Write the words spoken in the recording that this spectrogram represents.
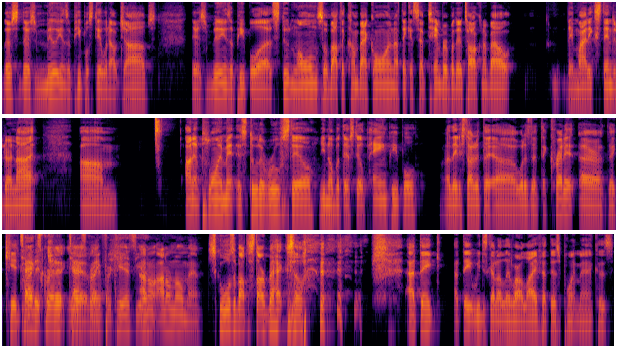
There's there's millions of people still without jobs. There's millions of people uh, student loans about to come back on. I think in September, but they're talking about they might extend it or not. Um, unemployment is through the roof still, you know, but they're still paying people. Uh, they started the uh, what is it? The credit, uh, the kid tax credit, credit, tax Yeah, credit like, for kids. Yeah, I don't, I don't know, man. School's about to start back, so I think, I think we just got to live our life at this point, man. Because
